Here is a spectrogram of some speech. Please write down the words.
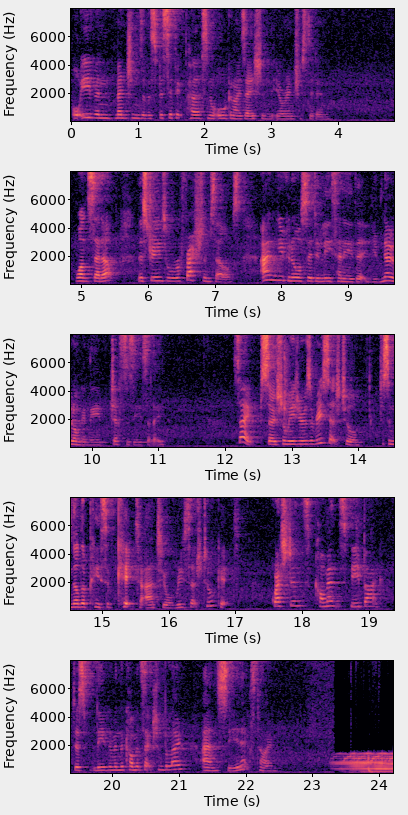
or even mentions of a specific person or organisation that you're interested in. Once set up, the streams will refresh themselves, and you can also delete any that you no longer need just as easily. So, social media is a research tool, just another piece of kit to add to your research toolkit. Questions, comments, feedback, just leave them in the comment section below, and see you next time.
